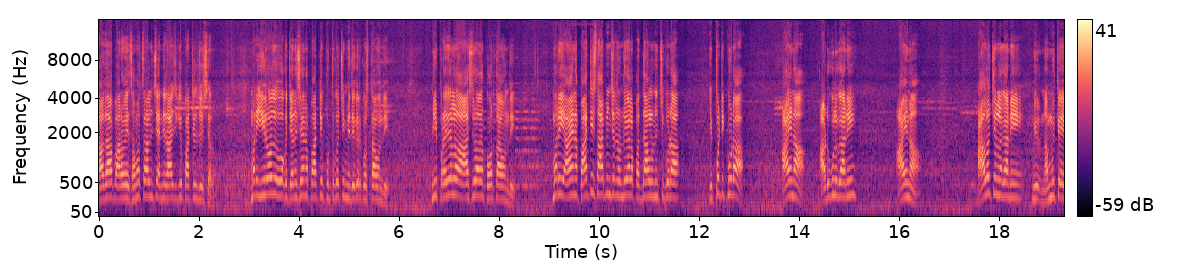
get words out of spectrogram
దాదాపు అరవై సంవత్సరాల నుంచి అన్ని రాజకీయ పార్టీలు చూశారు. మరి ఈరోజు ఒక జనసేన పార్టీ పుట్టుకొచ్చి మీ దగ్గరికి వస్తూ ఉంది. మీ ప్రజల ఆశీర్వాదం కోరుతూ ఉంది. మరి ఆయన పార్టీ స్థాపించిన రెండు వేల పద్నాలుగు నుంచి కూడా ఇప్పటికి కూడా ఆయన అడుగులు కానీ ఆయన ఆలోచనలు కానీ మీరు నమ్మితే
